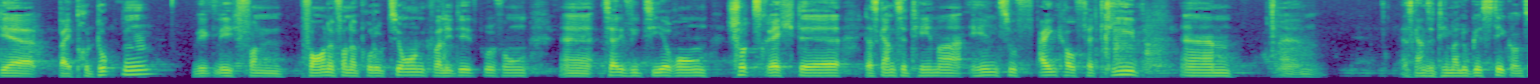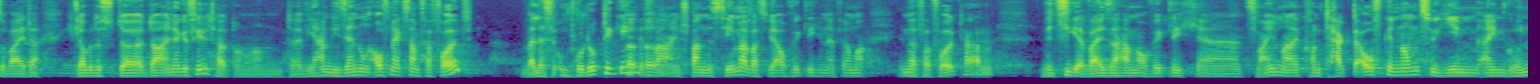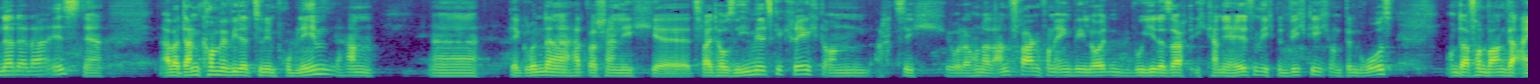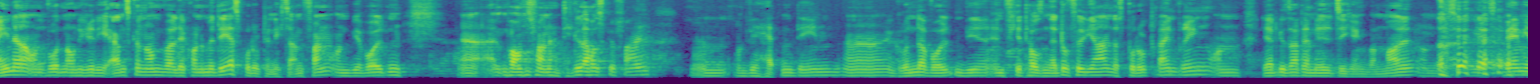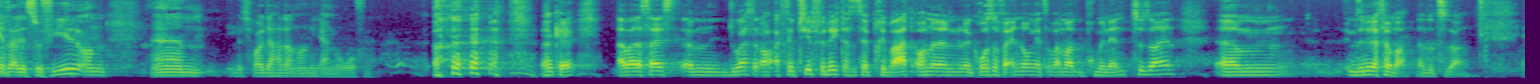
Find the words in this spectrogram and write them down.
der bei Produkten wirklich von vorne von der Produktion, Qualitätsprüfung, äh, Zertifizierung, Schutzrechte, das ganze Thema hin zu Einkauf, Vertrieb, ähm, ähm, das ganze Thema Logistik und so weiter. Ich glaube, dass da, da einer gefehlt hat. Und, und äh, wir haben die Sendung aufmerksam verfolgt weil es um Produkte ging. Das war ein spannendes Thema, was wir auch wirklich in der Firma immer verfolgt haben. Witzigerweise haben auch wirklich äh, zweimal Kontakt aufgenommen zu jedem einem Gründer, der da ist. Der, aber dann kommen wir wieder zu dem Problem. Wir haben äh, der Gründer hat wahrscheinlich äh, 2000 E-Mails gekriegt und 80 oder 100 Anfragen von irgendwelchen Leuten, wo jeder sagt, ich kann dir helfen, ich bin wichtig und bin groß. Und davon waren wir einer und wurden auch nicht richtig ernst genommen, weil der konnte mit DS-Produkte nichts anfangen. Und wir wollten, äh, bei uns war ein Artikel ausgefallen und wir hätten den äh, Gründer, wollten wir in 4000 Netto-Filialen das Produkt reinbringen. Und der hat gesagt, er meldet sich irgendwann mal. Und das wäre ihm jetzt alles zu viel. Und ähm, bis heute hat er noch nicht angerufen. okay. Aber das heißt, ähm, du hast dann auch akzeptiert für dich, das ist ja privat auch eine, eine große Veränderung, jetzt auf einmal prominent zu sein. Ähm, Im Sinne der Firma, dann sozusagen.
